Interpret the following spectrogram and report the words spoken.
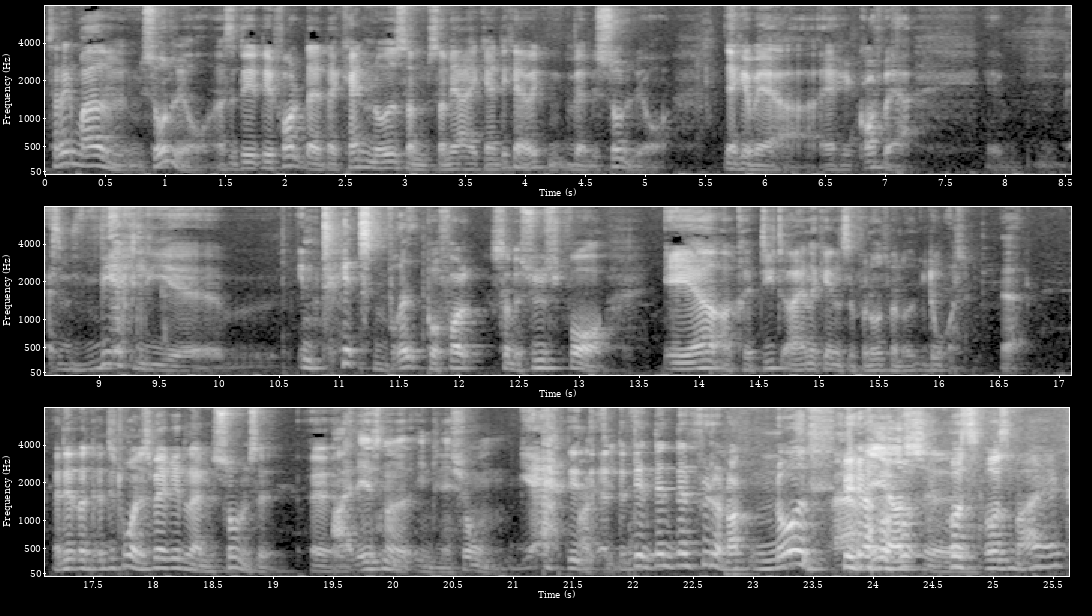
så er der ikke meget misundelig over. Altså det, det er folk, der, der kan noget, som, som jeg ikke kan. Det kan jeg jo ikke være misundelig over. Jeg kan, være, jeg kan godt være øh, altså virkelig øh, intenst vred på folk, som jeg synes får ære og kredit og anerkendelse for noget, som er noget lort. Ja. Og det, og det tror jeg desværre ikke, at der er misundelse. Øh, Nej, det er sådan noget indignation. Ja, det, den, den, den fylder nok noget Ja, det er også, øh, hos, hos mig, ikke?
